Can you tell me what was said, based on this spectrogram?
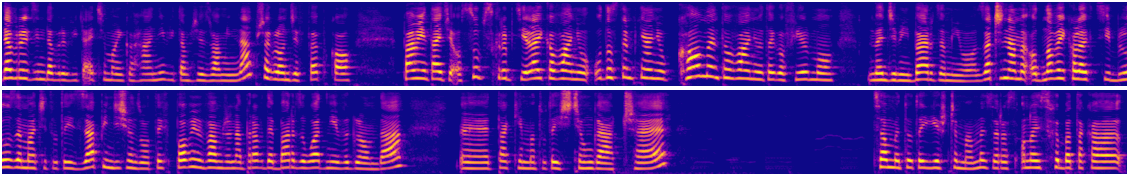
dobry, dzień dobry, witajcie moi kochani. Witam się z Wami na przeglądzie w Pepko. Pamiętajcie o subskrypcji, lajkowaniu, udostępnianiu, komentowaniu tego filmu. Będzie mi bardzo miło. Zaczynamy od nowej kolekcji. Bluzę macie tutaj za 50 zł. Powiem Wam, że naprawdę bardzo ładnie wygląda. E, takie ma tutaj ściągacze. Co my tutaj jeszcze mamy? Zaraz, ona jest chyba taka,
